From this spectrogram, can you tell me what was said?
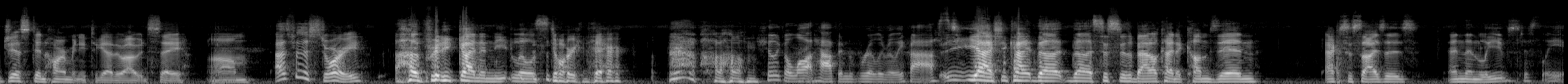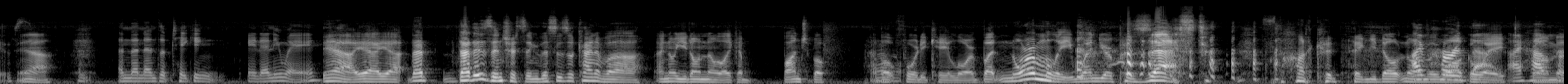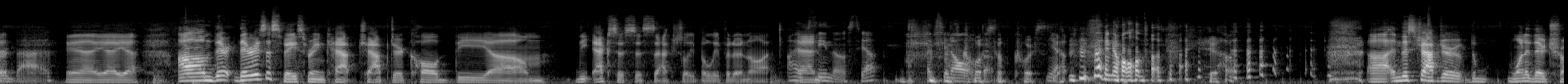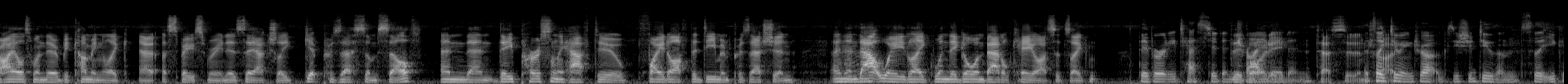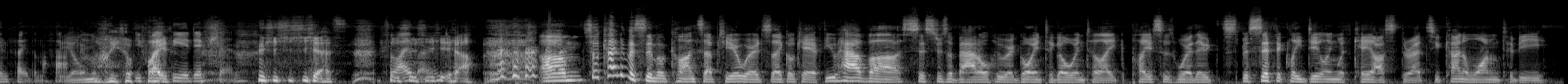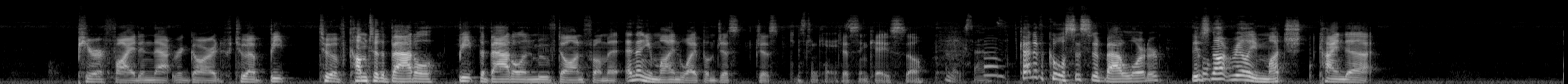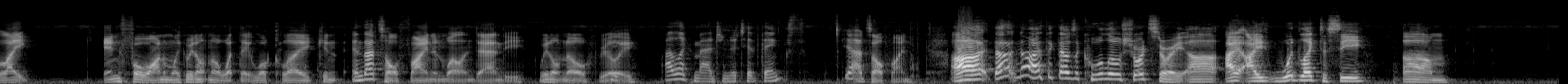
just in harmony together, I would say. Um, as for the story, a pretty kind of neat little story there. Um, I feel like a lot happened really, really fast. Yeah, she kind the the sisters of battle kind of comes in, exorcises, and then leaves. Just leaves. Yeah, And then ends up taking it anyway. yeah, yeah, yeah. That that is interesting. This is a kind of a. I know you don't know like a bunch about about 40k lore, but normally when you're possessed, not a good thing. You don't I've normally heard walk that. away. I have heard it. that. Yeah, yeah, yeah. Um, there there is a Space Marine cap chapter called the um the Exorcists. Actually, believe it or not. I've And- seen those, yeah. I've seen all Of of, them. of course, Yeah. yeah. I know all about that. yeah. Uh, in this chapter, the, one of their trials when they're becoming like a, a space marine is they actually get possessed themselves, and then they personally have to fight off the demon possession, and then that way, like when they go and battle chaos, it's like They've already tested and they've tried it, and tested and it's tried. like doing drugs. You should do them so that you can fight them off after. only way to you fight- fight the addiction. yes. What I learned. yeah. um, so kind of a similar concept here, where it's like, okay, if you have uh, sisters of battle who are going to go into like places where they're specifically dealing with chaos threats, you kind of want them to be purified in that regard, to have beat, to have come to the battle, beat the battle, and moved on from it, and then you mind wipe them just, just, Just in case. just in case. So That makes sense. kind of a cool sister battle order. There's not really much kind of like info on them. Like we don't know what they look like, and and that's all fine and well and dandy. We don't know really. I like imaginative things. Yeah, it's all fine. Uh, that, no, I think that was a cool little short story. Uh, I I would like to see um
